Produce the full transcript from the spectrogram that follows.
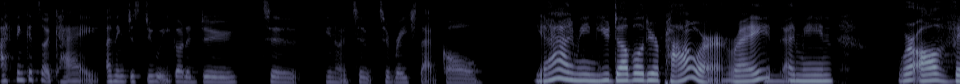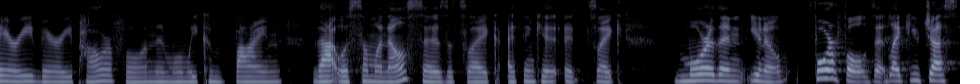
I think it's okay. I think just do what you got to do to, you know, to to reach that goal. Yeah, I mean, you doubled your power, right? Mm. I mean, we're all very, very powerful. And then when we combine that with someone else's, it's like, I think it, it's like more than, you know, fourfolds it. Mm-hmm. Like you just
